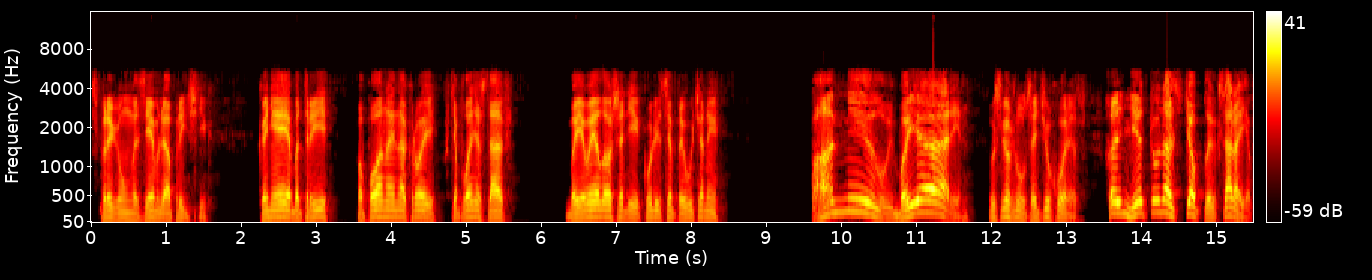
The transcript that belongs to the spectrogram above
спрыгнул на землю опричник. Коней оботри, попоной накрой, в тепло не ставь. Боевые лошади к улице приучены. — Помилуй, боярин! — усмехнулся Чухонец. — Нет у нас теплых сараев.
